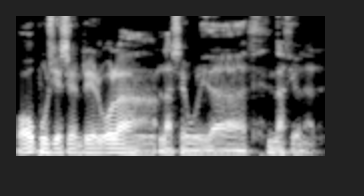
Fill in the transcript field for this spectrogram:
o pusiese en riesgo la, la seguridad nacional.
